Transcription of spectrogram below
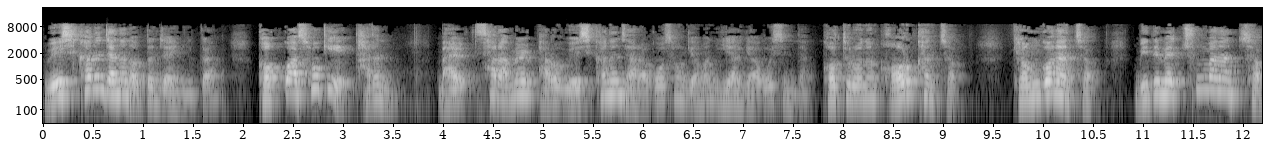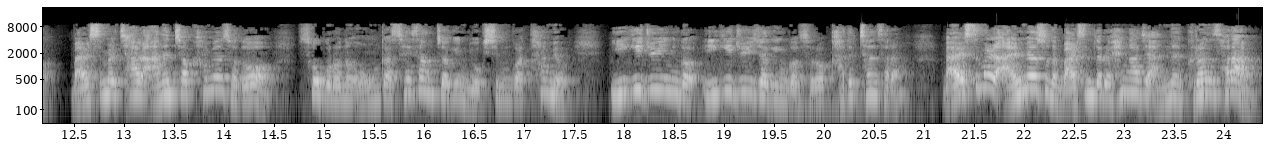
외식하는 자는 어떤 자입니까? 겉과 속이 다른 말, 사람을 바로 외식하는 자라고 성경은 이야기하고 있습니다. 겉으로는 거룩한 척, 경건한 척, 믿음에 충만한 척, 말씀을 잘 아는 척 하면서도 속으로는 온갖 세상적인 욕심과 탐욕, 이기주의인 것, 이기주의적인 것으로 가득 찬 사람, 말씀을 알면서도 말씀대로 행하지 않는 그런 사람,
